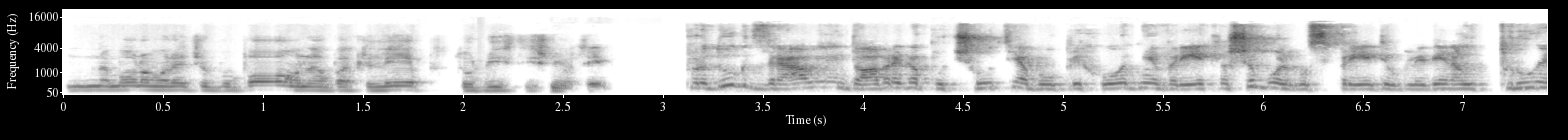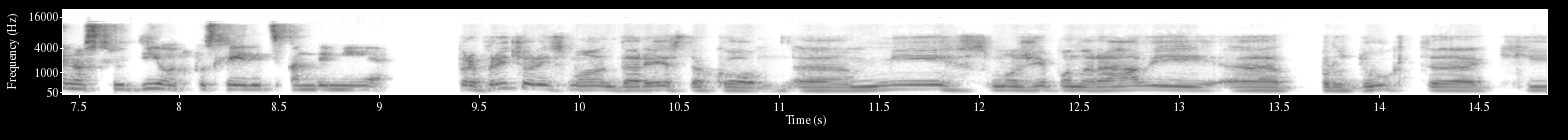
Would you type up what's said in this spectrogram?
ne moramo reči popoln, ampak lep turistični utrip produkt zdravja in dobrega počutja bo v prihodnje verjetno še bolj v spredju, glede na utrujenost ljudi od posledic pandemije. Prepričani smo, da je res tako. Eh, mi smo že po naravi eh, produkt, eh, ki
